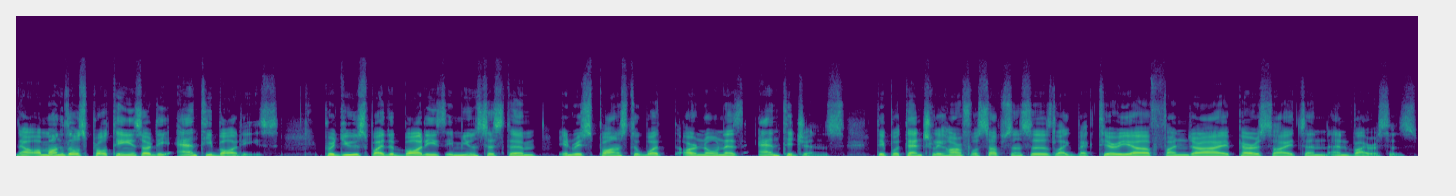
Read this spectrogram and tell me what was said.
Now, among those proteins are the antibodies produced by the body's immune system in response to what are known as antigens, the potentially harmful substances like bacteria, fungi, parasites, and, and viruses.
